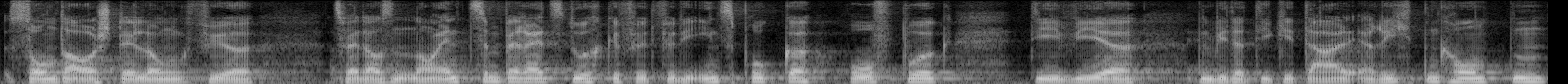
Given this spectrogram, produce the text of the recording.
Sonderausstellung für 2019 bereits durchgeführt für die Innsbrucker Hofburg, die wir wieder digital errichten konnten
